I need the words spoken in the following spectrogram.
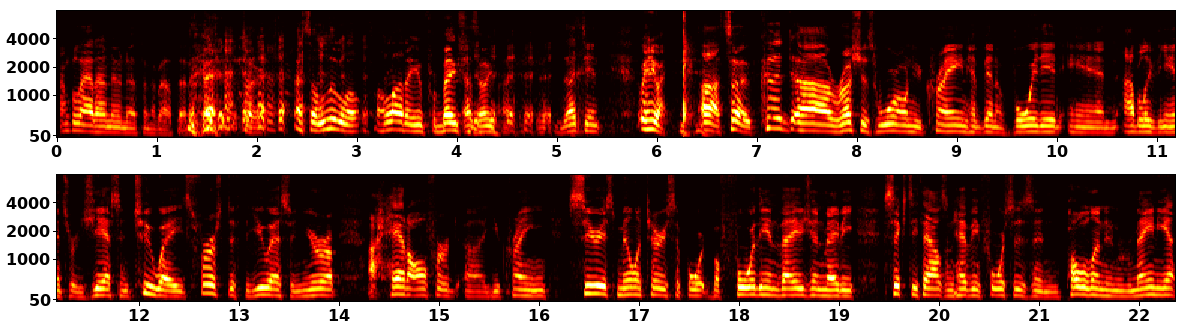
I'm glad I know nothing about that. Okay? so, that's a little, a lot of information. That's, that's in, anyway. Uh, so, could uh, Russia's war on Ukraine have been avoided? And I believe the answer is yes, in two ways. First, if the U.S. and Europe uh, had offered uh, Ukraine serious military support before the invasion, maybe 60,000 heavy forces in Poland and Romania,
